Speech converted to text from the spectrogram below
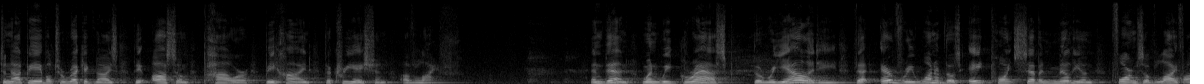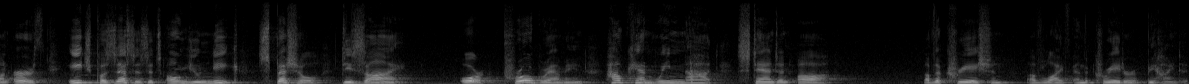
to not be able to recognize the awesome power behind the creation of life. And then, when we grasp the reality that every one of those 8.7 million forms of life on earth each possesses its own unique, special design or programming, how can we not stand in awe of the creation of life and the creator behind it?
